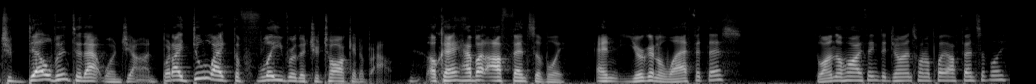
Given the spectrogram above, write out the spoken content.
to delve into that one, John. But I do like the flavor that you're talking about. Okay, how about offensively? And you're gonna laugh at this. Do I know how I think the Giants want to play offensively?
